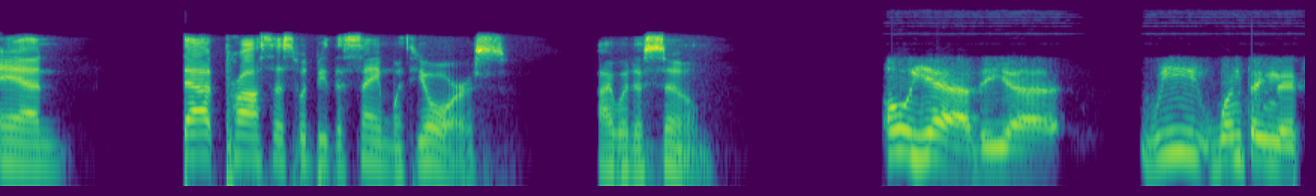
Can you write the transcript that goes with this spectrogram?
And that process would be the same with yours, I would assume. Oh yeah, the uh, we one thing that's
